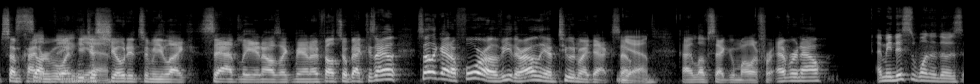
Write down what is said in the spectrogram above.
some kind of removal, one. He just showed it to me like sadly, and I was like, man, I felt so bad because I it's not like I had a four of either. I only had two in my deck. So Yeah. I love Sagu Mauler forever now. I mean, this is one of those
